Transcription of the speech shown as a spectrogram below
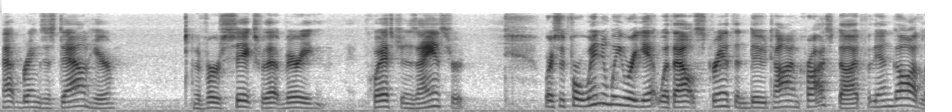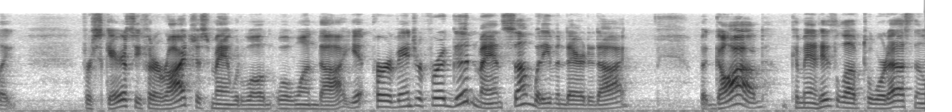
That brings us down here to verse 6 where that very question is answered. Where it says, For when we were yet without strength in due time, Christ died for the ungodly. For scarcely for a righteous man would will, will one die, yet peradventure for a good man some would even dare to die. But God commended his love toward us, and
